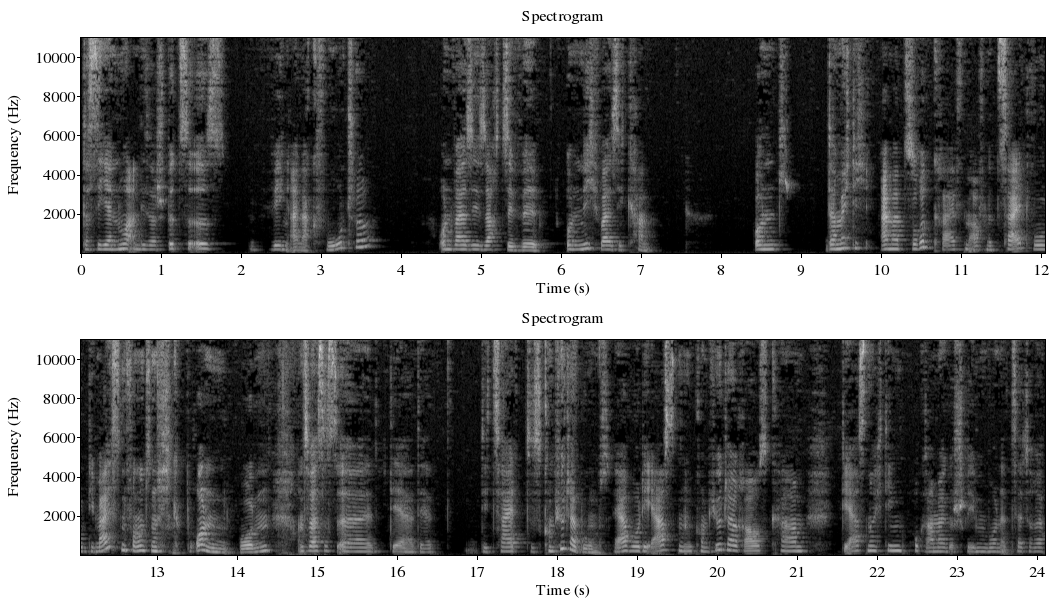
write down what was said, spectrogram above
dass sie ja nur an dieser Spitze ist wegen einer Quote und weil sie sagt, sie will und nicht, weil sie kann. Und da möchte ich einmal zurückgreifen auf eine Zeit, wo die meisten von uns noch nicht geboren wurden. Und zwar ist es äh, der, der die Zeit des Computerbooms, ja, wo die ersten Computer rauskamen, die ersten richtigen Programme geschrieben wurden, etc.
